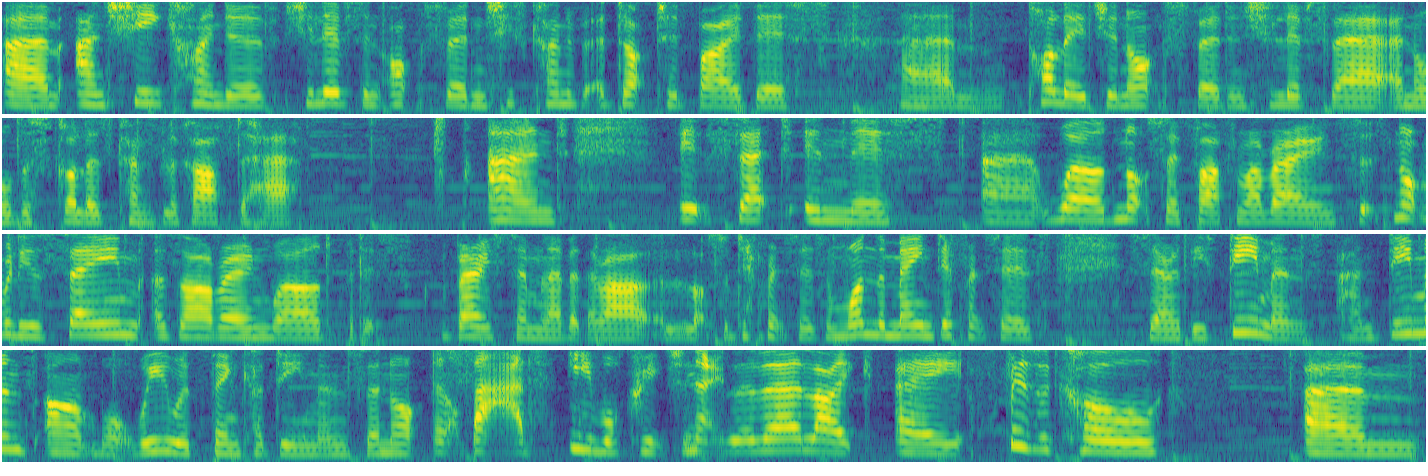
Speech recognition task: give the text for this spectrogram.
um, and she kind of she lives in Oxford, and she's kind of adopted by this um, college in Oxford, and she lives there, and all the scholars kind of look after her, and it's set in this uh, world not so far from our own. So it's not really the same as our own world, but it's very similar, but there are lots of differences. And one of the main differences is there are these demons, and demons aren't what we would think are demons. They're not, They're not bad. evil creatures. No. They're, like a physical um,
